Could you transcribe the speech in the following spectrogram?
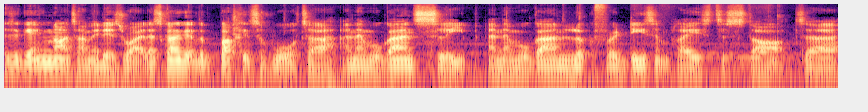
is it getting nighttime? It is, right. Let's go and get the buckets of water, and then we'll go and sleep, and then we'll go and look for a decent place to start uh,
